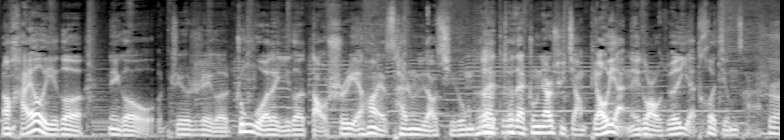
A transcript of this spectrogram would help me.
然后还有一个那个就是这个中国的一个导师也好像也参与到其中，他在他在中间去讲表演那段，我觉得也特精彩。是，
